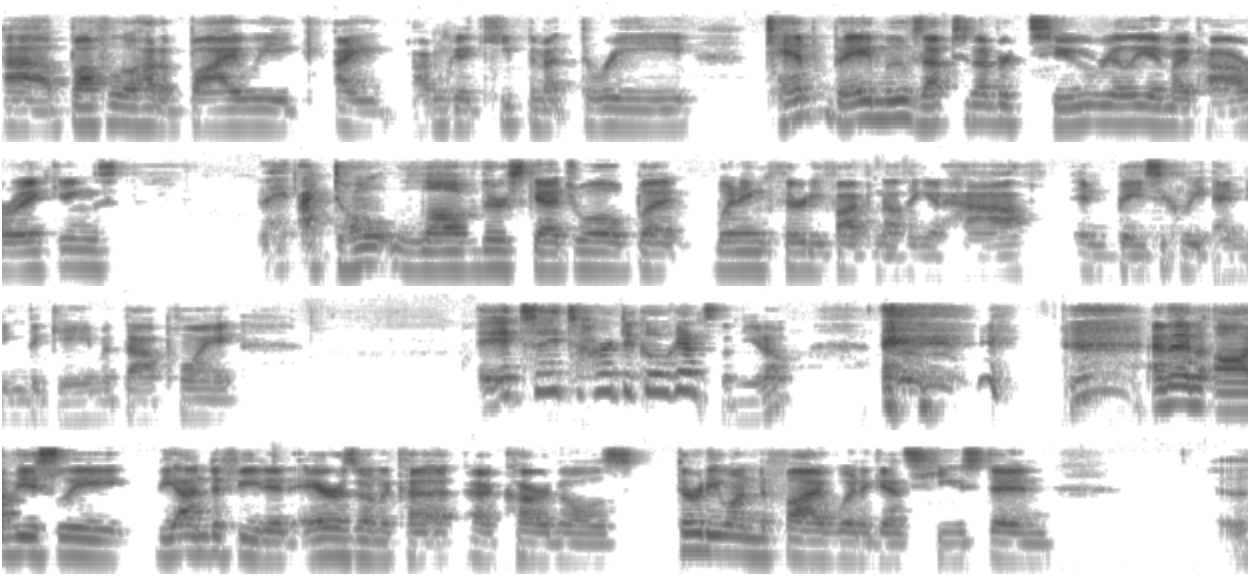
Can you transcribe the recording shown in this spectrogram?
Uh, Buffalo had a bye week. I I'm gonna keep them at three. Tampa Bay moves up to number two, really, in my power rankings. I don't love their schedule, but winning 35 to nothing at half and basically ending the game at that point, it's it's hard to go against them, you know. and then obviously the undefeated Arizona uh, Cardinals, 31 to five win against Houston. Uh,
